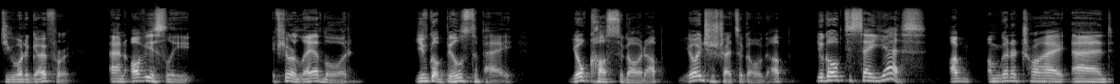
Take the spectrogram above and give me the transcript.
do you want to go for it?" And obviously, if you're a landlord, you've got bills to pay. Your costs are going up. Your interest rates are going up. you're going to say yes. I'm I'm going to try and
